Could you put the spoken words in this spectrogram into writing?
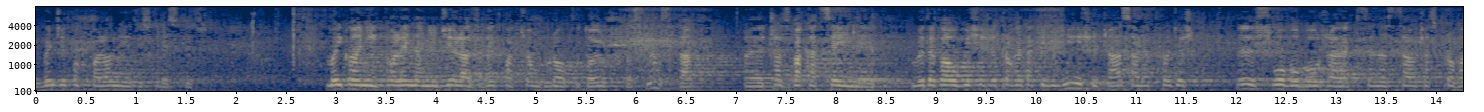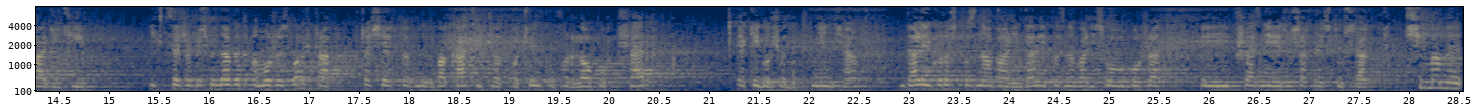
Niech będzie pochwalony Jezus Chrystus. Moi kochani, kolejna niedziela zwykła w ciągu roku, to już 16, e, czas wakacyjny. Wydawałoby się, że trochę taki luźniejszy czas, ale przecież e, Słowo Boże chce nas cały czas prowadzić i, i chce, żebyśmy nawet, a może zwłaszcza w czasie pewnych wakacji czy odpoczynków, urlopów, przerw, jakiegoś odetchnięcia, dalej Go rozpoznawali, dalej poznawali Słowo Boże i przez nie Jezusa Chrystusa. Dzisiaj mamy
